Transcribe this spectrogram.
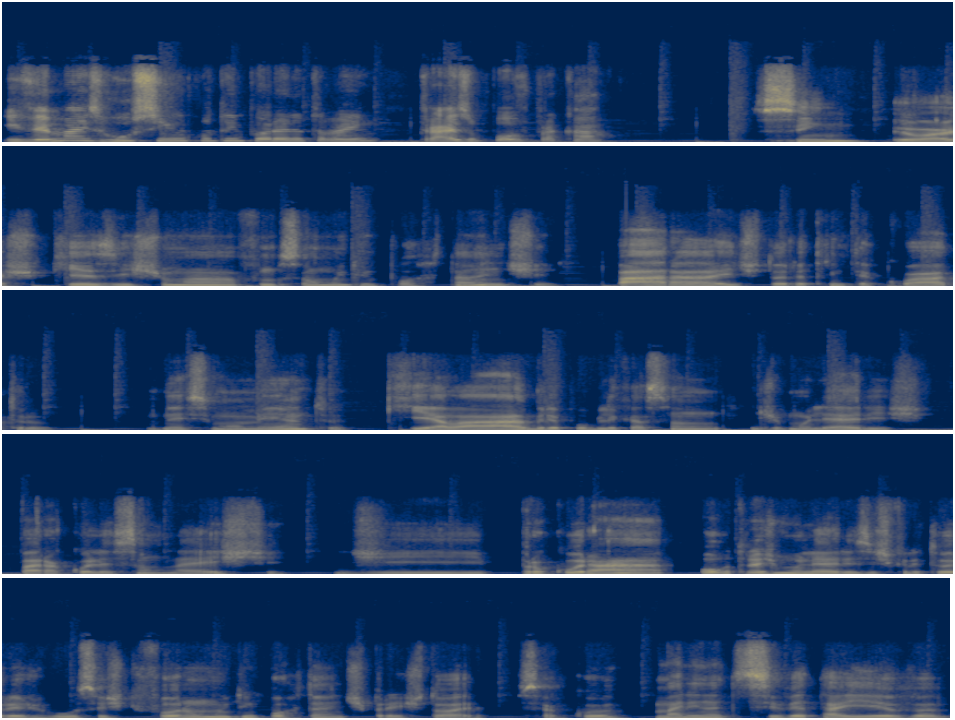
e ver mais russinho contemporâneo também. Traz o povo para cá. Sim, eu acho que existe uma função muito importante para a editora 34 nesse momento, que ela abre a publicação de mulheres para a coleção Leste, de procurar outras mulheres escritoras russas que foram muito importantes para a história, sacou? Marina Tsivetaeva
